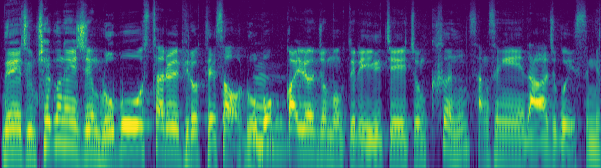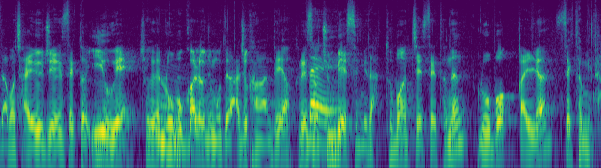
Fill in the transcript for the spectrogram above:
네, 지금 최근에 지금 로보스타를 비롯해서 로봇 음. 관련 종목들이 일제히 좀 큰 상승이 나와주고 있습니다. 뭐 자유주행 섹터 이후에 최근에 로봇 관련 종목들이 아주 강한데요. 그래서 음. 네. 준비했습니다. 두 번째 섹터는 로봇 관련 섹터입니다.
